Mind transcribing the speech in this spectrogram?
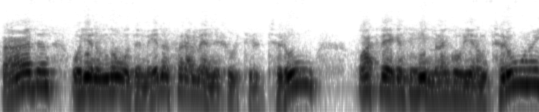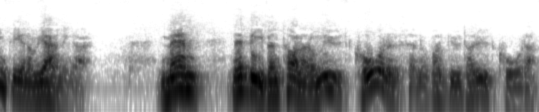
världen och genom nådemedlen föra människor till tro och att vägen till himlen går genom tron och inte genom gärningar. Men när Bibeln talar om utkårelsen och vad Gud har utkårat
